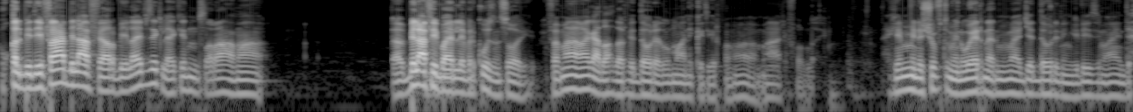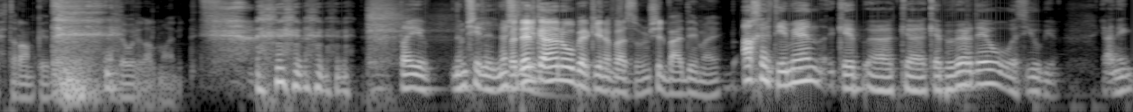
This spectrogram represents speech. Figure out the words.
هو قلب دفاع بيلعب في آر بي لايبزيج لكن صراحة ما آه، بيلعب في باير ليفركوزن sorry. فما ما قاعد أحضر في الدوري الألماني كثير فما ما أعرف والله. لكن من شفته من ويرنر مما جاء الدوري الإنجليزي ما عندي احترام كده الدوري الألماني. طيب نمشي للنشر فديل كانوا بوركينا فاسو مش اللي بعدين معي. آخر تيمين كيب ك- كيبو فيردي وإثيوبيا. يعني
